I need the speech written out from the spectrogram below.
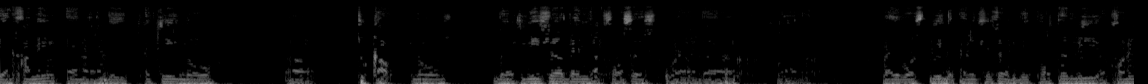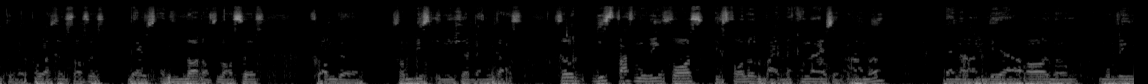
they are coming and uh, they actually know uh, took out you know, the initial vanguard forces where the uh, where it was doing the penetration and reportedly according to the pro-Russian sources there is a lot of losses from the from this initial vanguards. So this fast-moving force is followed by mechanized and armor, and uh, they are all you know, moving.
